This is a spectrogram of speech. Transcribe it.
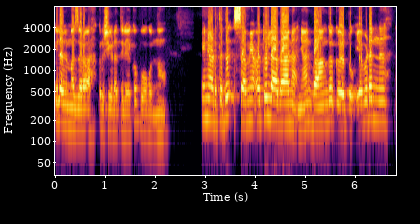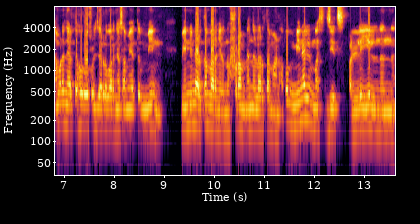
ഇലൽ മസറ കൃഷിയിടത്തിലേക്ക് പോകുന്നു. ഇനി അടുത്തത് സമയത്തുൽ അദാന. ഞാൻ ബാങ്ക് കേട്ടു. എവിടെന്ന്? നമ്മുടെ നേരത്തെ ഹുറൂഫുൽ ജർ പറഞ്ഞ സമയത്ത് മിൻ. മിന്നിന്റെ അർത്ഥം പറഞ്ഞിരുന്നു ഫ്രം എന്നുള്ള അർത്ഥമാണ്. അപ്പൊ മിനൽ മസ്ജിദ് പള്ളിയിൽ നിന്ന്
